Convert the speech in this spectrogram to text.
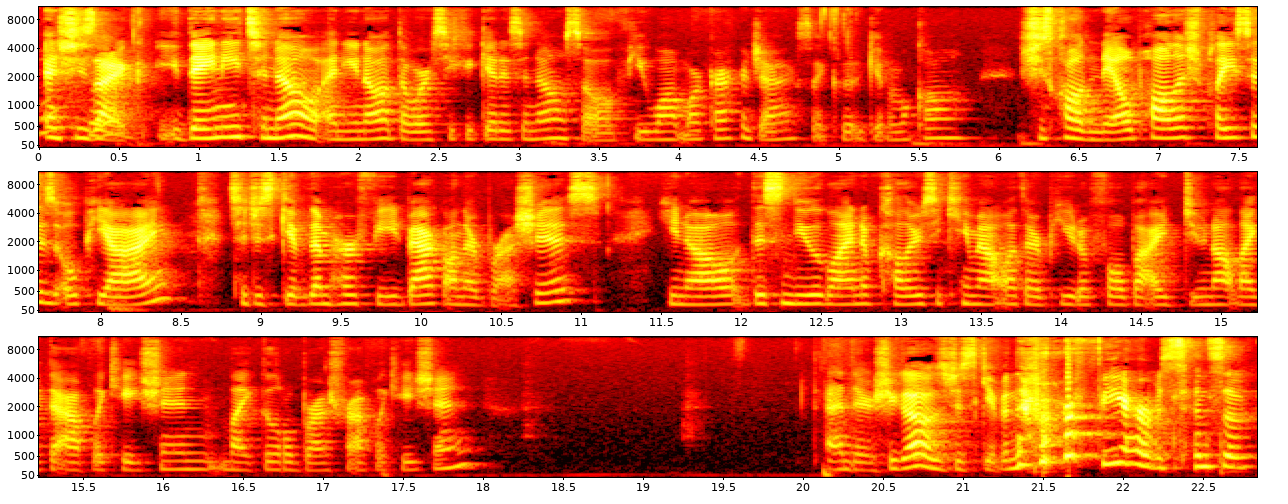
And she's like, they need to know. And you know what? The worst you could get is a no. So if you want more Cracker Jacks, I could give them a call. She's called Nail Polish Places OPI to just give them her feedback on their brushes. You know, this new line of colors he came out with are beautiful, but I do not like the application, like the little brush for application. And there she goes, just giving them her fee, her sense of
